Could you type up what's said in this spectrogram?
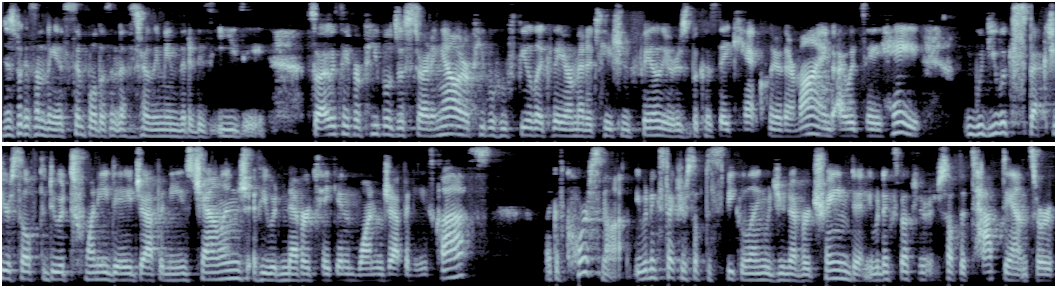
just because something is simple doesn't necessarily mean that it is easy. So, I would say for people just starting out or people who feel like they are meditation failures because they can't clear their mind, I would say, hey, would you expect yourself to do a 20 day Japanese challenge if you had never taken one Japanese class? Like, of course not. You wouldn't expect yourself to speak a language you never trained in. You wouldn't expect yourself to tap dance or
